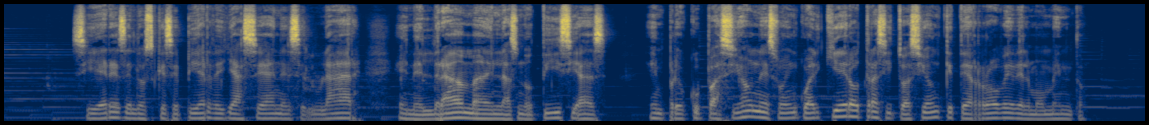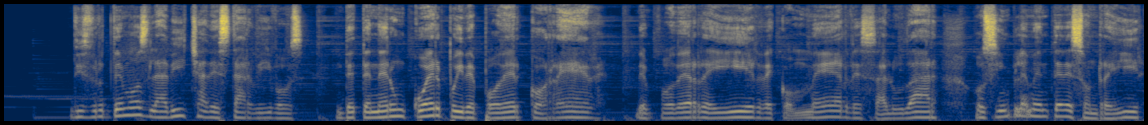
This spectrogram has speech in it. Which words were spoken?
si eres de los que se pierde ya sea en el celular, en el drama, en las noticias, en preocupaciones o en cualquier otra situación que te robe del momento. Disfrutemos la dicha de estar vivos, de tener un cuerpo y de poder correr, de poder reír, de comer, de saludar o simplemente de sonreír,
